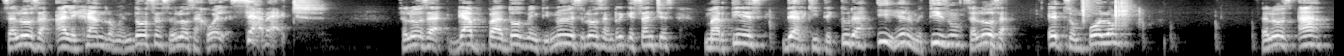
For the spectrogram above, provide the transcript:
saludos a Alejandro Mendoza, saludos a Joel Savage. Saludos a Gappa229, saludos a Enrique Sánchez Martínez de Arquitectura y Hermetismo, saludos a Edson Polo. Saludos a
